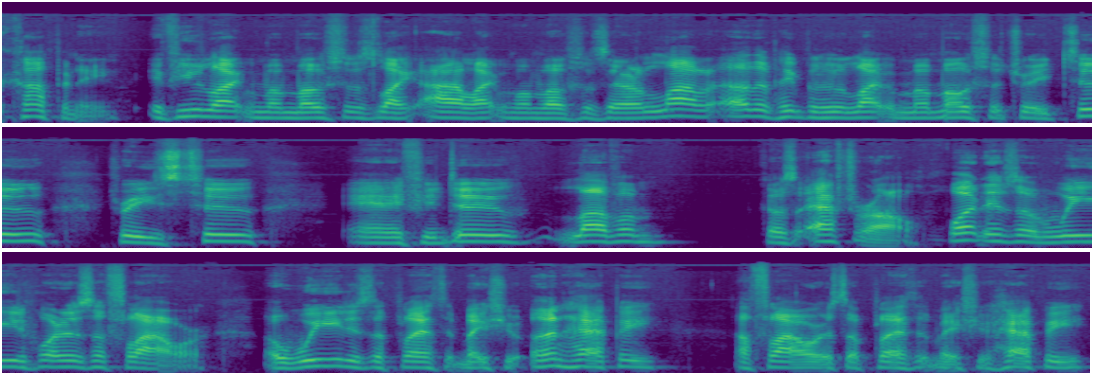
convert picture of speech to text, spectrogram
company. If you like mimosas like I like mimosas, there are a lot of other people who like mimosa tree too, trees too. And if you do, love them. Because after all, what is a weed? What is a flower? A weed is a plant that makes you unhappy. A flower is a plant that makes you happy.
